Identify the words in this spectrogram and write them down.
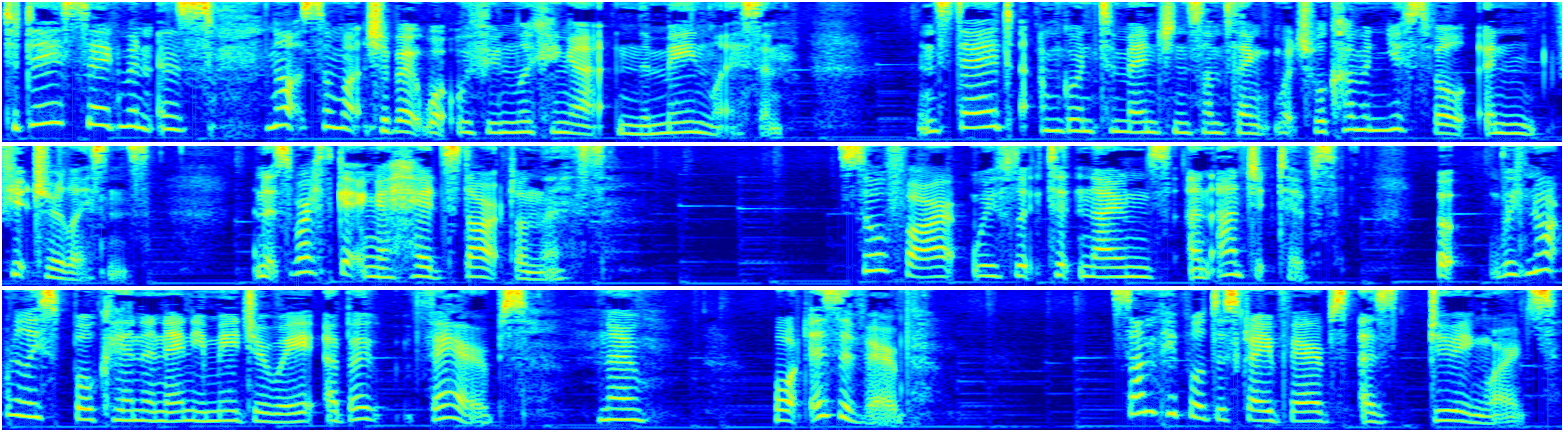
Today's segment is not so much about what we've been looking at in the main lesson. Instead, I'm going to mention something which will come in useful in future lessons, and it's worth getting a head start on this. So far, we've looked at nouns and adjectives, but we've not really spoken in any major way about verbs. Now, what is a verb? Some people describe verbs as doing words.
